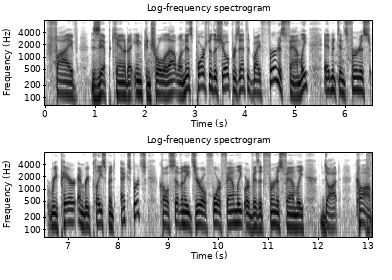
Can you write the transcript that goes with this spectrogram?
five zip. Canada in control of that one. This portion of the show presented by Furnace Family, Edmonton's furnace repair and replacement experts. Call 7804 Family or visit furnacefamily.com.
